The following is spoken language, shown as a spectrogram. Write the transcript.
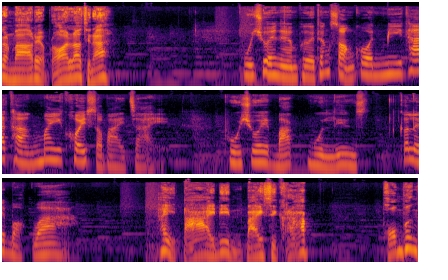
กันมาเรียบร้อยแล้วสินะ ผู้ช่วยในอำเภอทั้งสองคนมีท่าทางไม่ค่อยสบายใจ ผู้ช่วยบัคมูลลินส์ก็เลยบอกว่า ให้ตายดิ้นไปสิครับ ผมเพิ่ง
